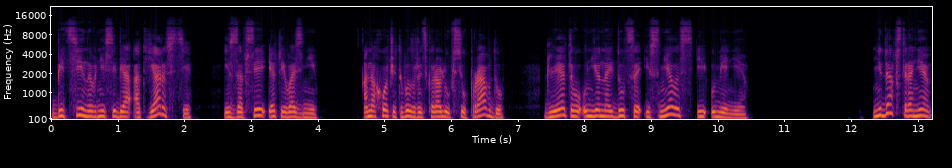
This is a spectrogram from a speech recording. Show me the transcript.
«Беттина вне себя от ярости из-за всей этой возни. Она хочет выложить королю всю правду, для этого у нее найдутся и смелость, и умение». Не дав стране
